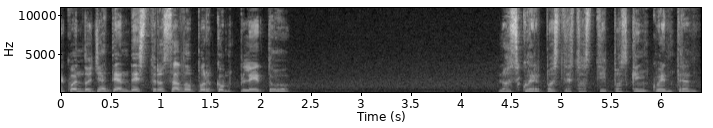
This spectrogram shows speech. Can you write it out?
Y cuando ya te han destrozado por completo. Los cuerpos de estos tipos que encuentran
